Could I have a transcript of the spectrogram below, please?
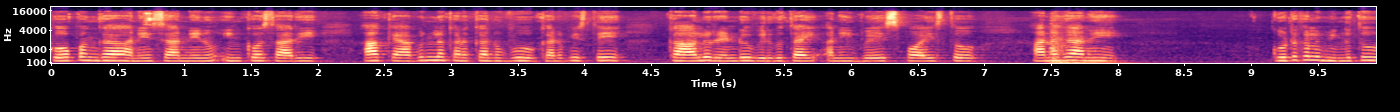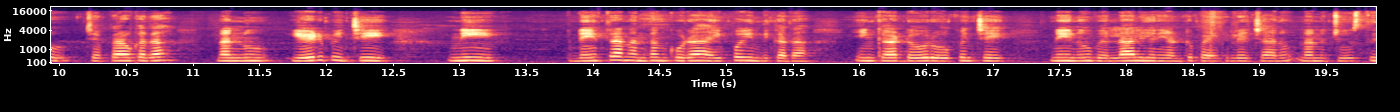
కోపంగా అనేసాను నేను. ఇంకోసారి ఆ క్యాబిన్లో కనుక నువ్వు కనిపిస్తే కాలు రెండు విరుగుతాయి అని బేస్ వాయిస్తో అనగానే గుటకలు మింగుతూ చెప్పావు కదా నన్ను ఏడిపించి నీ నేత్రానందం కూడా అయిపోయింది కదా. ఇంకా డోర్ ఓపెన్ చేయి. నేను వెళ్ళాలి అని అంటూ పైకి లేచాను. నన్ను చూస్తూ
